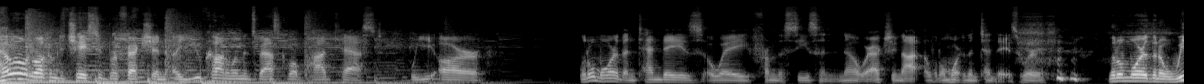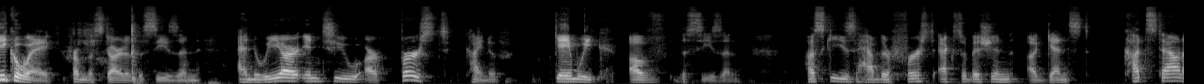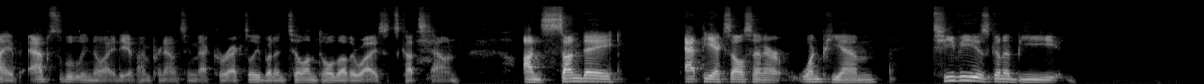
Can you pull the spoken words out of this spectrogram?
Hello and welcome to Chasing Perfection, a UConn women's basketball podcast. We are a little more than 10 days away from the season. No, we're actually not a little more than 10 days. We're a little more than a week away from the start of the season. And we are into our first kind of game week of the season. Huskies have their first exhibition against Kutztown. I have absolutely no idea if I'm pronouncing that correctly, but until I'm told otherwise, it's Kutztown. On Sunday at the XL Center, 1 p.m. TV is going to be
